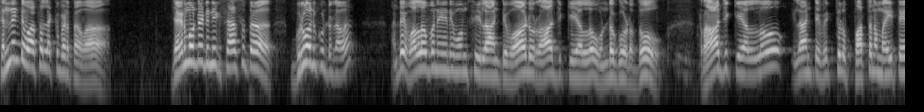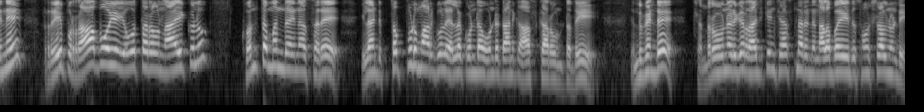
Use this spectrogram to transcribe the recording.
తిన్నింటి వాసాలు లెక్క పెడతావా? జగన్మోహన్ రెడ్డి నీకు శాశ్వత గురువు అనుకుంటున్నావా? అంటే వల్లభనేని వంశీ లాంటి వాడు రాజకీయాల్లో ఉండకూడదు. రాజకీయాల్లో ఇలాంటి వ్యక్తులు పతనం అయితేనే రేపు రాబోయే యువతరం నాయకులు కొంతమంది అయినా సరే ఇలాంటి తప్పుడు మార్గంలో వెళ్ళకుండా ఉండటానికి ఆస్కారం ఉంటుంది. ఎందుకంటే చంద్రబాబు నాయుడు గారు రాజకీయం చేస్తున్నారండి నలభై ఐదు సంవత్సరాల నుండి.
